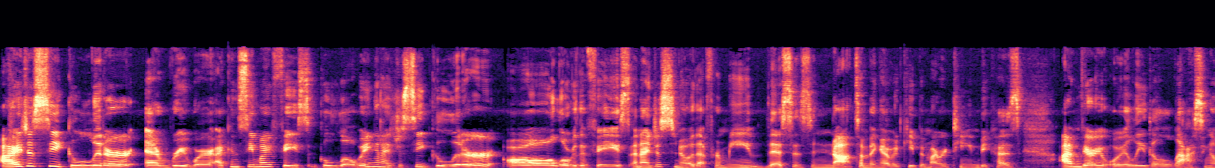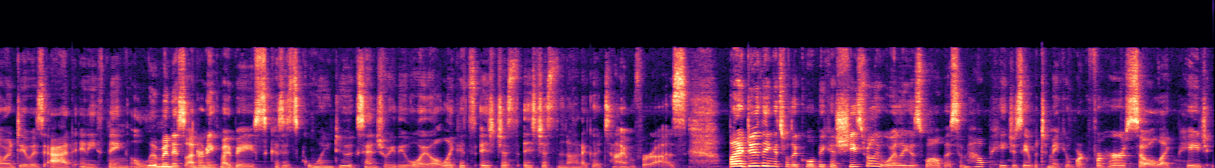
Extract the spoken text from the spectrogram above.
I just see glitter everywhere. I can see my face glowing and I just see glitter all over the face. And I just know that for me, this is not something I would keep in my routine because I'm very oily. The last thing I would do is add anything luminous underneath my base because it's going to accentuate the oil. Like it's, it's just, it's just not a good time for us. But I do think it's really cool because she's really oily as well, but somehow Paige is able to make it work for her. So like Paige,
